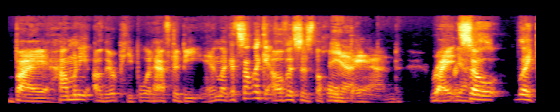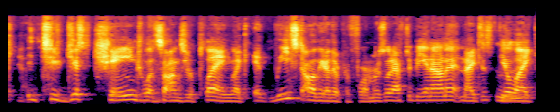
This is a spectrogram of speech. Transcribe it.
by how many other people would have to be in. Like, it's not like Elvis is the whole Yeah. band, right? Yes. So, like, to just change what songs you're playing, like, at least all the other performers would have to be in on it. And I just feel Mhm. like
